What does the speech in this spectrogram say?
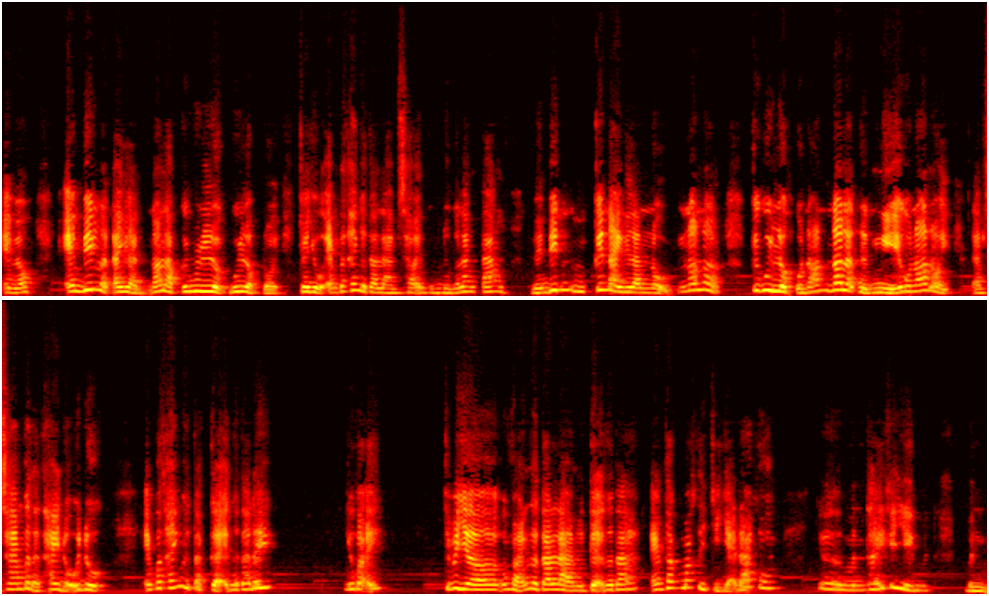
em hiểu không? Em biết là đây là, nó là cái quy luật quy luật rồi. Cho dù em có thấy người ta làm sao, em cũng đừng có lăng tăng vì em biết cái này là nội, nó là, cái quy luật của nó nó là định nghĩa của nó rồi. Làm sao em có thể thay đổi được? Em có thấy người ta kệ người ta đi, như vậy. Chứ bây giờ không phải người ta làm thì kệ người ta. Em thắc mắc thì chị giải đáp thôi chứ mình thấy cái gì mình mình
